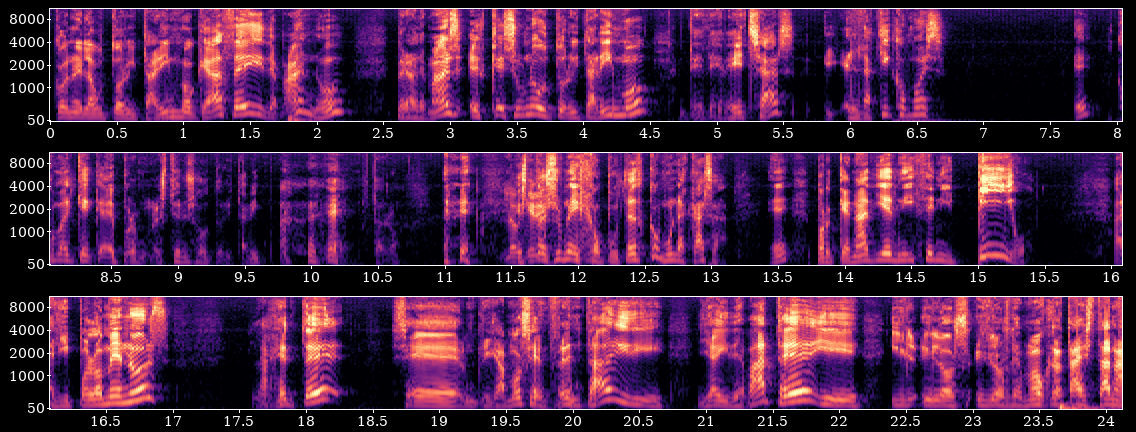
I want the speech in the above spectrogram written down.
con el autoritarismo que hace y demás, ¿no? Pero además es que es un autoritarismo de derechas. ¿Y el de aquí cómo es? ¿Eh? ¿Cómo hay que.? pues, Esto no es autoritarismo. Esto no. Esto es una hijoputez como una casa. ¿eh? Porque nadie dice ni pío. Allí, por lo menos, la gente se, digamos, se enfrenta y, y hay debate y, y- y los, demócratas están a,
